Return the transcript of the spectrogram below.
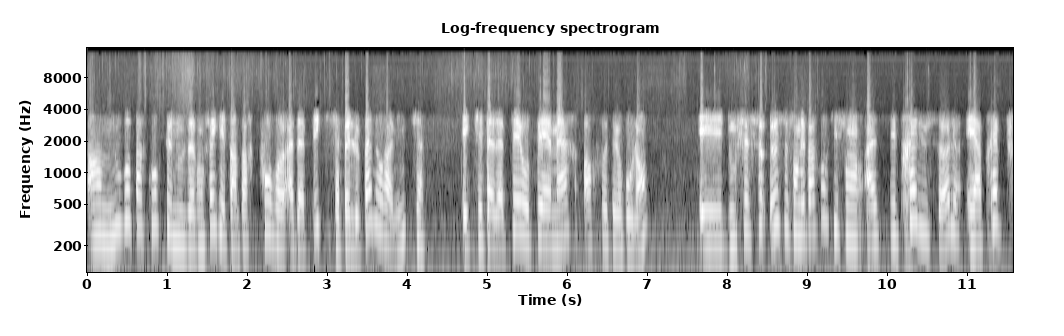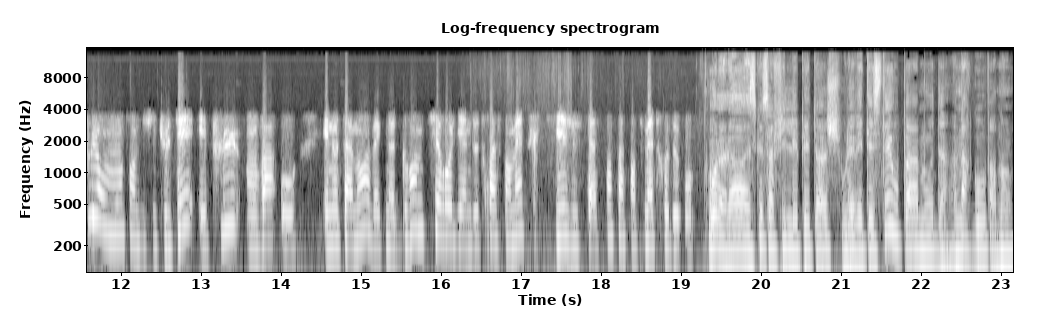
un nouveau parcours que nous avons fait qui est un parcours euh, adapté qui s'appelle le panoramique et qui est adapté au PMR hors fauteuil roulant. Et donc ce, eux, ce sont des parcours qui sont assez près du sol. Et après, plus on monte en difficulté et plus on va haut. Et notamment avec notre grande tyrolienne de 300 mètres qui est jusqu'à 150 mètres de haut. Oh là là, est-ce que ça file les pétoches? Vous l'avez testé ou pas, Maud euh, Margot, pardon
